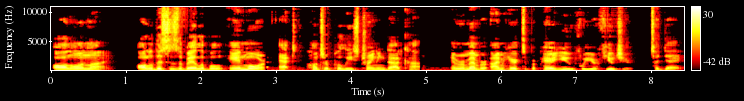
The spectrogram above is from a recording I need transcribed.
all online. All of this is available and more at hunterpolicetraining.com. And remember, I'm here to prepare you for your future today.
